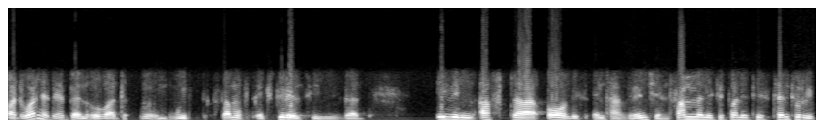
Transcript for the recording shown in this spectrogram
But what had happened over t- with some of the experiences is that even after all this intervention, some municipalities tend to re-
